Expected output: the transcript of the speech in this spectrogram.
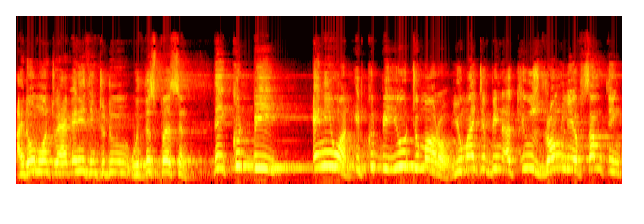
I don't want to have anything to do with this person. They could be anyone. It could be you tomorrow. You might have been accused wrongly of something,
